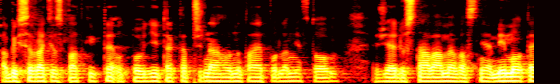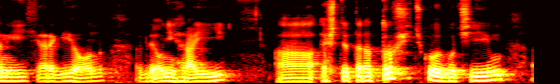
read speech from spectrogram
abych se vrátil zpátky k té odpovědi, tak ta přidaná hodnota je podle mě v tom, že dostáváme vlastně mimo ten jejich region, kde oni hrají, a ještě teda trošičku odbočím, eh,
